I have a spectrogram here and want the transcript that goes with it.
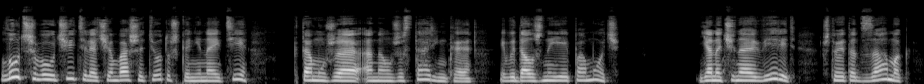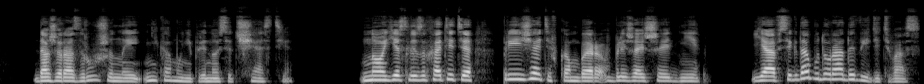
Лучшего учителя, чем ваша тетушка, не найти. К тому же она уже старенькая, и вы должны ей помочь. Я начинаю верить, что этот замок, даже разрушенный, никому не приносит счастья. Но если захотите, приезжайте в Камбер в ближайшие дни. Я всегда буду рада видеть вас».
